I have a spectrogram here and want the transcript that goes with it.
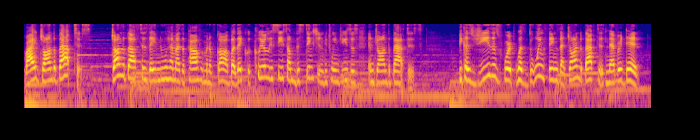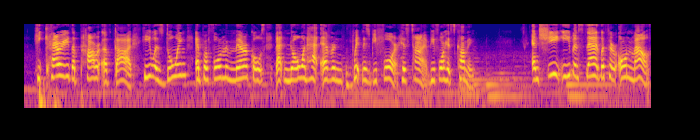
right? John the Baptist. John the Baptist, they knew him as a powerful man of God, but they could clearly see some distinction between Jesus and John the Baptist because Jesus were, was doing things that John the Baptist never did. He carried the power of God. He was doing and performing miracles that no one had ever witnessed before his time, before his coming. And she even said with her own mouth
